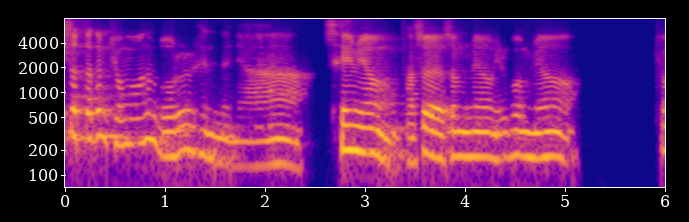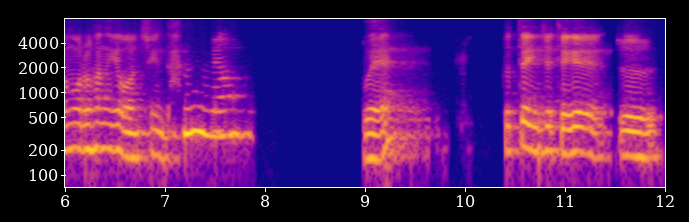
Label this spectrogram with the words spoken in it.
있었다던 경호원은 뭐를 했느냐? 세 명, 다섯, 여섯 명, 일곱 명 경호를 하는 게 원칙인데 한 명? 왜? 그때 이제 되게 그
